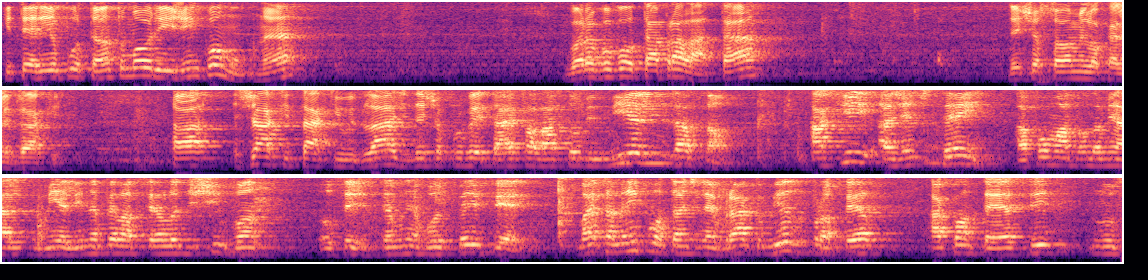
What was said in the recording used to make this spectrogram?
que teriam, portanto, uma origem comum, né? Agora eu vou voltar para lá, tá? Deixa eu só me localizar aqui. Ah, já que está aqui o slide, deixa eu aproveitar e falar sobre mielinização. Aqui a gente tem a formação da mielina pela célula de Chivan, ou seja, sistema nervoso periférico. Mas também é importante lembrar que o mesmo processo acontece nos,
